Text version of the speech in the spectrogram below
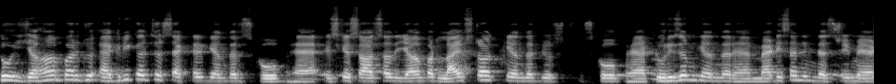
तो यहाँ पर जो एग्रीकल्चर सेक्टर के अंदर स्कोप है इसके साथ साथ यहाँ पर लाइफ स्टॉक के अंदर जो स्कोप है टूरिज़्म के अंदर है मेडिसिन इंडस्ट्री में है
